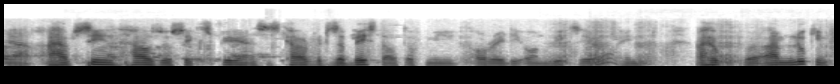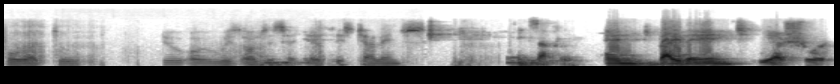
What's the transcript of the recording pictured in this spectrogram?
Yeah, I have seen how those experiences carved the best out of me already on week zero, and I hope uh, I'm looking forward to do uh, with all this uh, these challenges. Exactly. And by the end, we are sure,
